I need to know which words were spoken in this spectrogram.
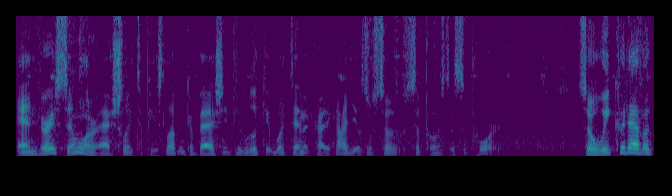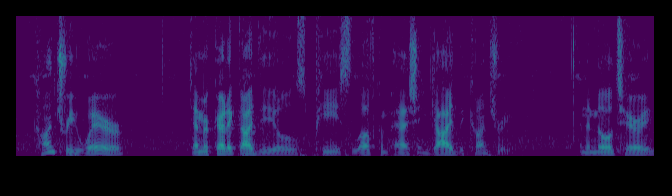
And very similar, actually, to peace, love, and compassion if you look at what democratic ideals are so supposed to support. So we could have a country where democratic ideals, peace, love, compassion guide the country. And the military,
